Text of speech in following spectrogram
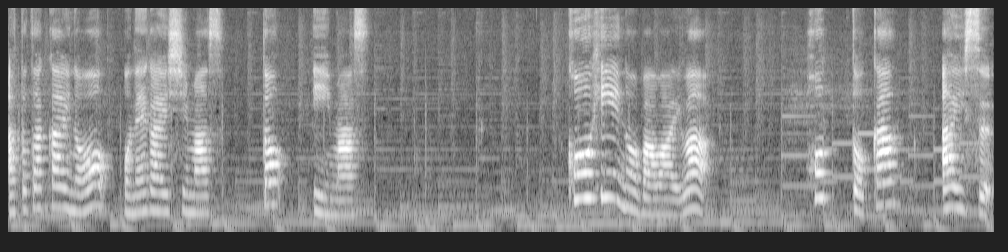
温かいのをお願いします。と言います。コーヒーの場合はホットかアイス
